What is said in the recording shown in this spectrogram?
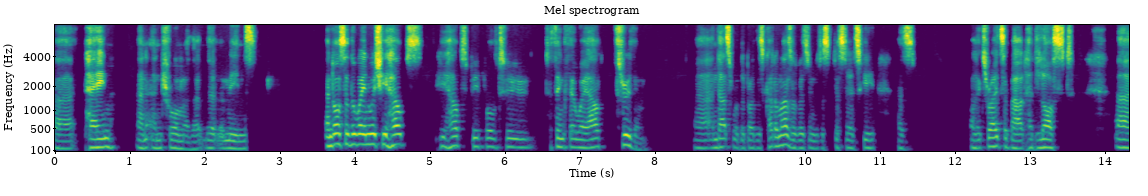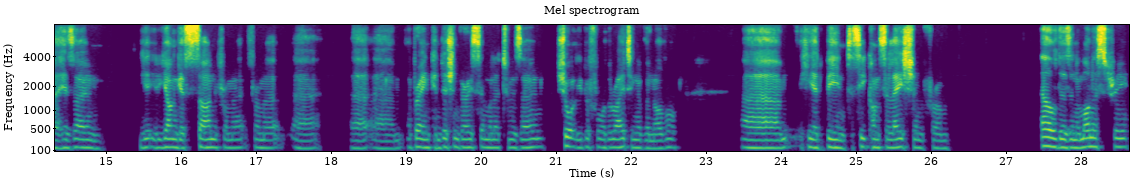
uh, pain and, and trauma that, that, means, and also the way in which he helps he helps people to to think their way out through them, uh, and that's what the brothers Karamazov, as Dostoevsky, as Alex writes about, had lost uh, his own youngest son from a from a uh, uh, um, a brain condition very similar to his own shortly before the writing of the novel. Um, he had been to seek consolation from elders in a monastery.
